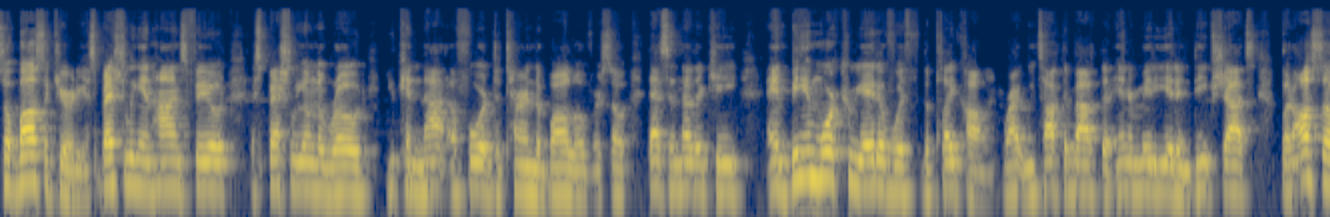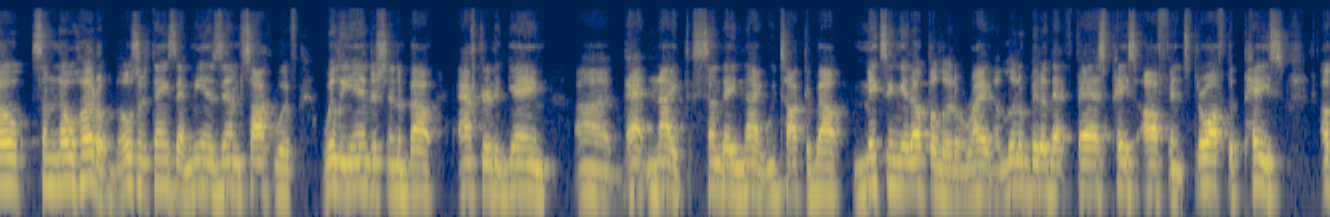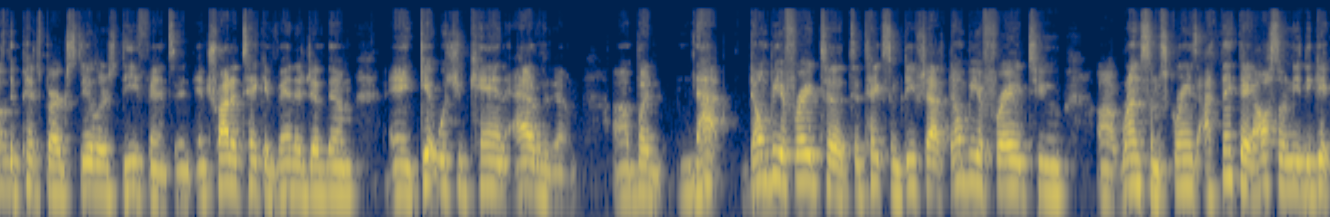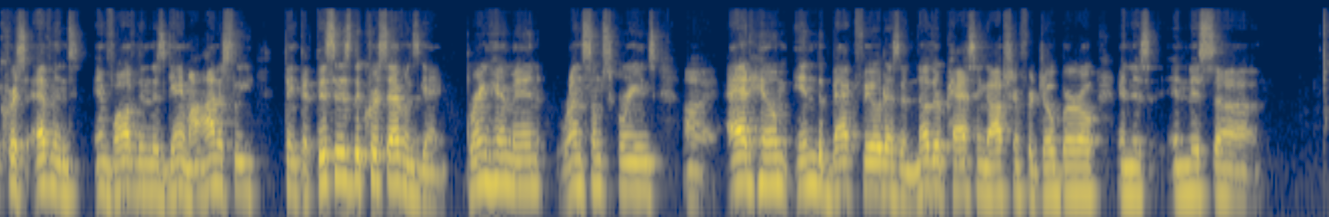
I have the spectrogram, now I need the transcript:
So ball security, especially in Heinz Field, especially on the road, you cannot afford to turn the ball over. So that's another key. And being more creative with the play calling, right? We talked about the intermediate and deep shots, but also some no huddle. Those are things that me and Zim talked with Willie Anderson about after the game. Uh, that night, Sunday night, we talked about mixing it up a little, right? A little bit of that fast paced offense, throw off the pace of the Pittsburgh Steelers defense and, and try to take advantage of them and get what you can out of them. Uh, but not don't be afraid to, to take some deep shots. Don't be afraid to uh, run some screens. I think they also need to get Chris Evans involved in this game. I honestly think that this is the Chris Evans game. Bring him in, run some screens, uh, add him in the backfield as another passing option for Joe Burrow in this in this uh,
